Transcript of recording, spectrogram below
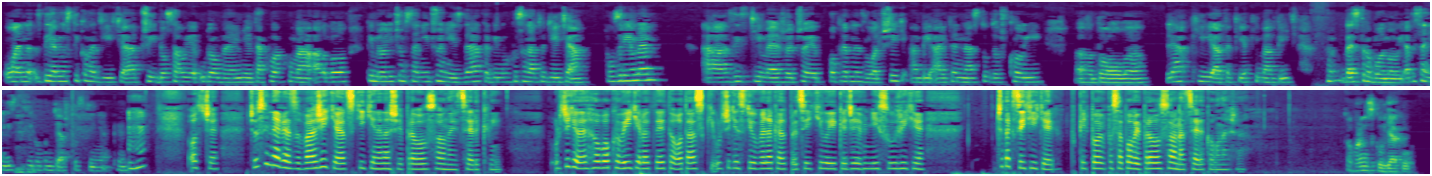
len zdiagnostikovať dieťa, či dosahuje úroveň takú, akú má, alebo tým rodičom sa niečo nezdá, tak jednoducho sa na to dieťa pozrieme, a zistíme, že čo je potrebné zlepšiť, aby aj ten nástup do školy e, bol ľahký a taký, aký má byť bezproblémový, aby sa nevyskytli potom ťažkosti nejaké. Uh-huh. Otče, čo si najviac vážite a ctíte na našej pravoslavnej cerkvi? Určite hlboko vidíte do tejto otázky, určite ste ju veľakrát precítili, keďže v nej slúžite. Čo tak cítite, keď povie, sa povie pravoslavná cerkov naša? Obrovskú vďaku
